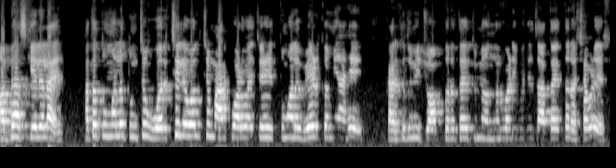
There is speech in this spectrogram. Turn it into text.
अभ्यास केलेला आहे आता तुम्हाला तुमचे वरचे लेवलचे मार्क वाढवायचे आहेत तुम्हाला वेळ कमी आहे कारण की तुम्ही जॉब करत आहे तुम्ही अंगणवाडीमध्ये जात आहे तर अशा वेळेस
